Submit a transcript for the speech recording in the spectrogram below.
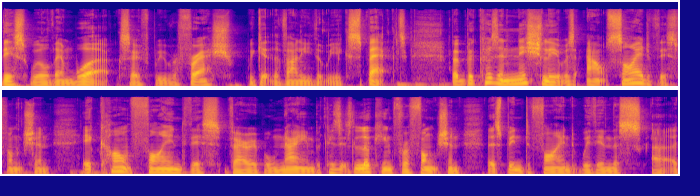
this will then work. So if we refresh, we get the value that we expect. But because initially it was outside of this function, it can't find this variable name because it's looking for a function that's been defined within the, uh,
